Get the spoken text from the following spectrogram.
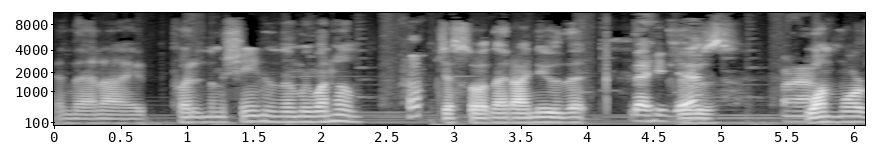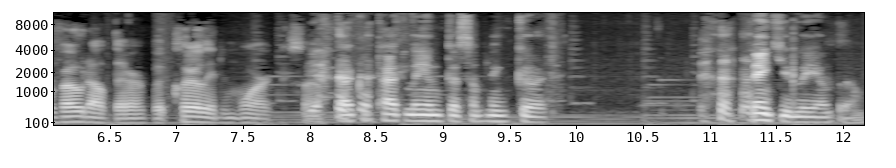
and then I put it in the machine, and then we went home. Huh. just so that I knew that That he there yeah. was Wow. one more vote out there, but clearly it didn't work. So Yeah. Psycho Pat Liam does something good. Thank you, Liam,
